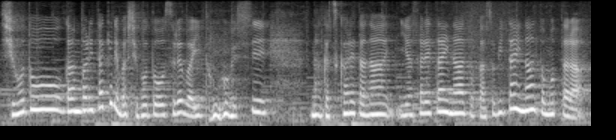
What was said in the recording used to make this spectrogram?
仕事を頑張りたければ仕事をすればいいと思うしなんか疲れたな癒されたいなとか遊びたいなと思ったら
